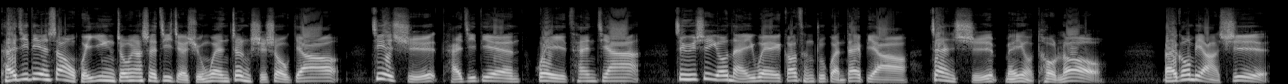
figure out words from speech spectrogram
台积电上午回应中央社记者询问，证实受邀，届时台积电会参加。至于是由哪一位高层主管代表，暂时没有透露。白宫表示，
